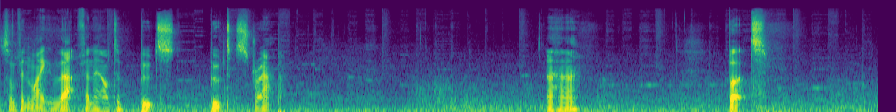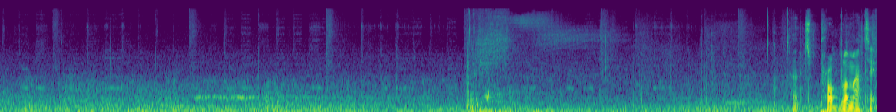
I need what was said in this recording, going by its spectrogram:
something like that for now to boots bootstrap. Uh-huh. But problematic.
